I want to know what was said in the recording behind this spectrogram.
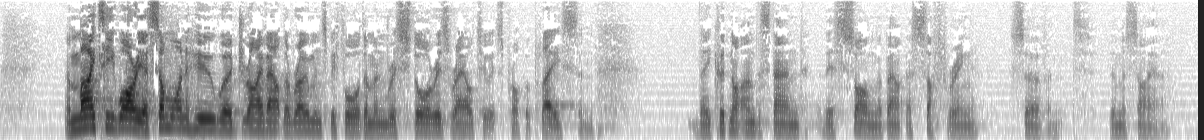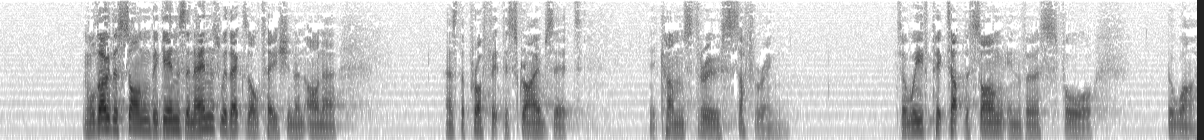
A mighty warrior, someone who would drive out the Romans before them and restore Israel to its proper place. And they could not understand this song about a suffering servant, the Messiah. And Although the song begins and ends with exaltation and honor, as the prophet describes it, it comes through suffering. So we've picked up the song in verse 4, the why.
